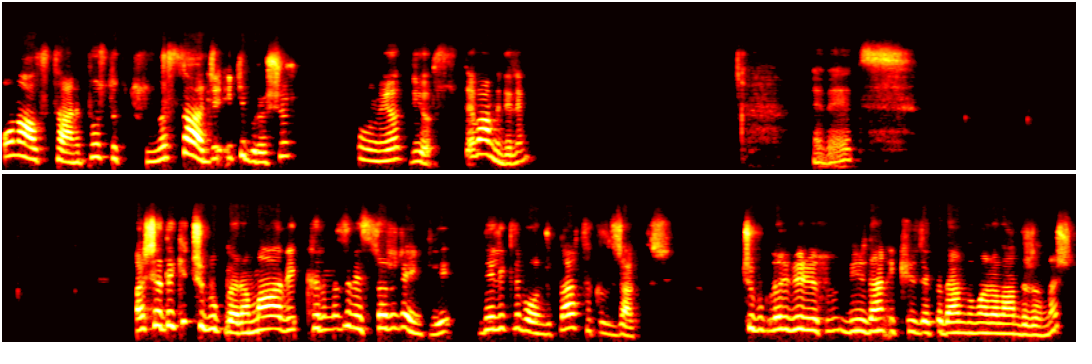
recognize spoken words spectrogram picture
16 tane posta kutusunda sadece 2 broşür bulunuyor diyoruz. Devam edelim. Evet. Aşağıdaki çubuklara mavi, kırmızı ve sarı renkli delikli boncuklar takılacaktır. Çubukları görüyorsunuz birden 200'e kadar numaralandırılmış.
